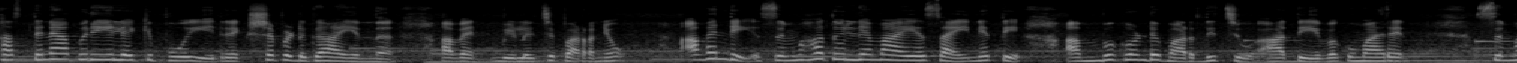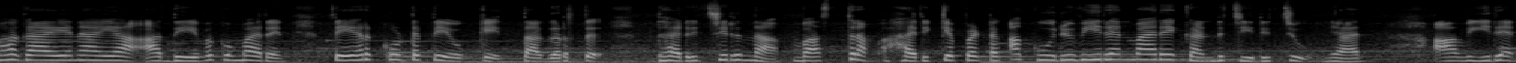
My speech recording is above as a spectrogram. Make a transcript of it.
ഹസ്തിനാപുരിയിലേക്ക് പോയി രക്ഷപ്പെടുക എന്ന് അവൻ വിളിച്ചു പറഞ്ഞു. അവന്റെ സിംഹതുല്യമായ സൈന്യത്തെ അമ്പുകൊണ്ട് മർദ്ദിച്ചു ആ ദേവകുമാരൻ. സിംഹഗായനായ ആ ദേവകുമാരൻ തേർക്കൂട്ടത്തെയൊക്കെ തകർത്ത് ധരിച്ചിരുന്ന വസ്ത്രം ഹരിക്കപ്പെട്ട ആ കുരുവീരന്മാരെ കണ്ട് ചിരിച്ചു ഞാൻ. ആ വീരൻ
